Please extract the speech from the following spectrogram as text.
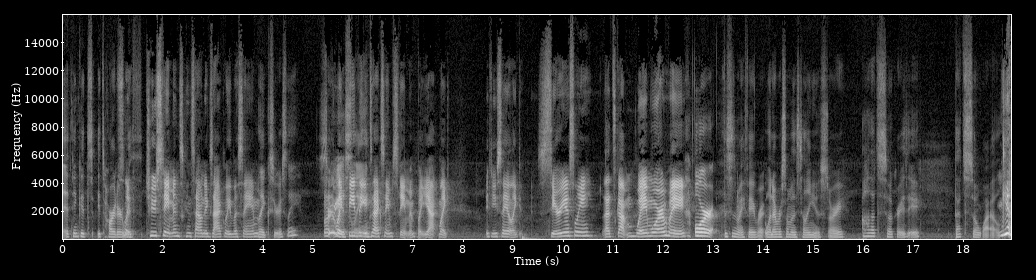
I think it's it's harder well. It's like with two statements can sound exactly the same. like seriously. or like be the exact same statement, but yeah, like if you say it like seriously, that's got way more of a Or this is my favorite. Whenever someone's telling you a story, oh, that's so crazy. That's so wild. yeah.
